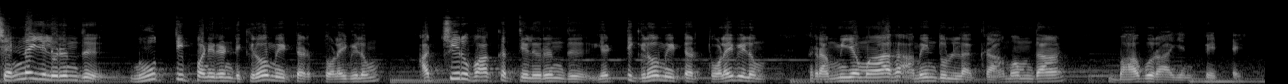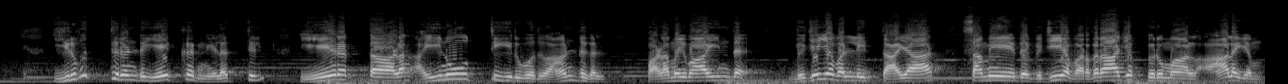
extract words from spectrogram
சென்னையிலிருந்து நூத்தி பனிரெண்டு கிலோமீட்டர் தொலைவிலும் அச்சிறுபாக்கத்திலிருந்து எட்டு கிலோமீட்டர் தொலைவிலும் ரம்மியமாக அமைந்துள்ள கிராமம்தான் பாபுராயன்பேட்டை. இருபத்தி ரெண்டு ஏக்கர் நிலத்தில் ஏறத்தாழ ஐநூத்தி இருபது ஆண்டுகள் பழமை வாய்ந்த விஜயவள்ளி தாயார் சமேத விஜய வரதராஜ பெருமாள் ஆலயம்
